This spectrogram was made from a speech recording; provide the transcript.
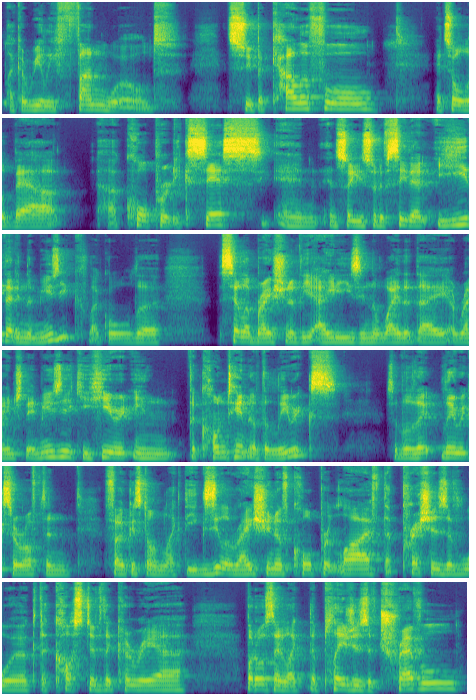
like a really fun world. It's super colorful. It's all about uh, corporate excess, and and so you sort of see that you hear that in the music, like all the celebration of the 80s in the way that they arrange their music. You hear it in the content of the lyrics. So the lyrics are often focused on like the exhilaration of corporate life, the pressures of work, the cost of the career, but also like the pleasures of travel,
